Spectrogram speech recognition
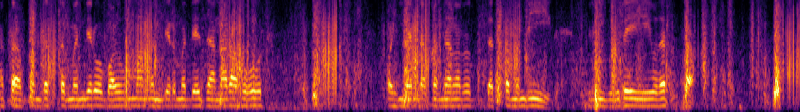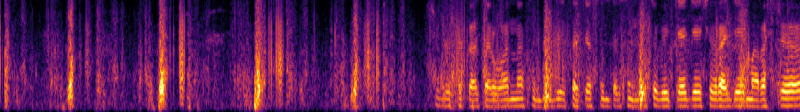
आता आपण दत्त मंदिर व बाळूमा मंदिरमध्ये जाणार आहोत. पहिल्यांदा आपण जाणार आहोत दत्त मंदिर श्री गुरुदेव दत्त. शुभ सकाळ सर्वांना सुंदर दिवसाच्या सुंदर सुंदर शुभेच्छा. जय शिवराय जय महाराष्ट्र.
